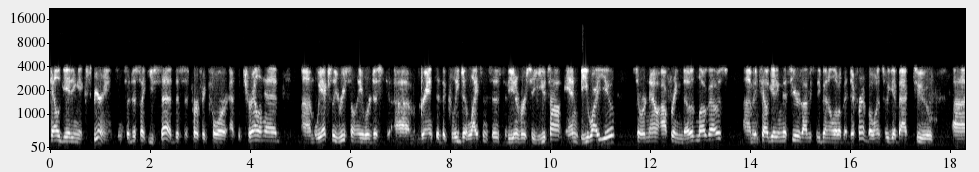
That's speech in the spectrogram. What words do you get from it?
tailgating experience. And so just like you said, this is perfect for at the trailhead. Um, we actually recently were just um, granted the collegiate licenses to the University of Utah and BYU. So we're now offering those logos. Um, and tailgating this year has obviously been a little bit different, but once we get back to uh,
